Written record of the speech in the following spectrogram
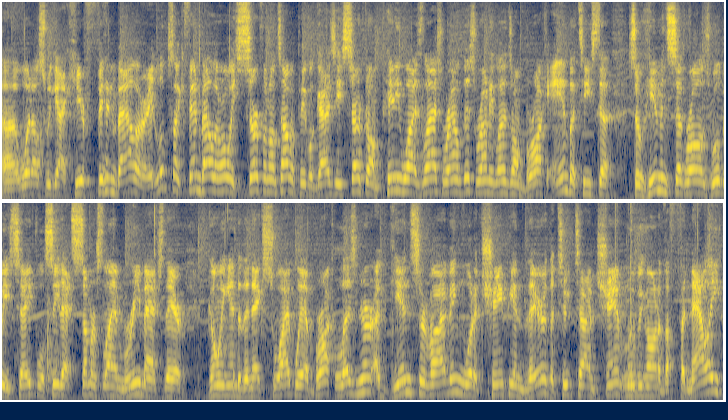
Uh, what else we got here? Finn Balor. It looks like Finn Balor always surfing on top of people, guys. He surfed on Pennywise last round. This round he lands on Brock and Batista, so him and Seth Rollins will be safe. We'll see that SummerSlam rematch there Going into the next swipe, we have Brock Lesnar again surviving. What a champion there. The two-time champ moving on to the finale.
